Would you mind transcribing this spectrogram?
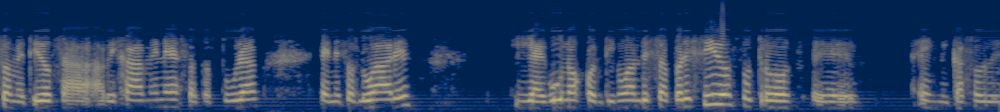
sometidos a, vejámenes, a torturas en esos lugares y algunos continúan desaparecidos, otros, eh, en mi caso de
